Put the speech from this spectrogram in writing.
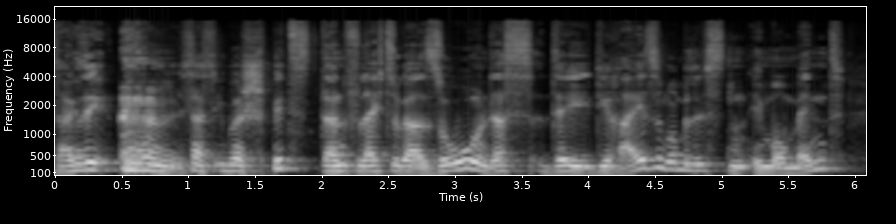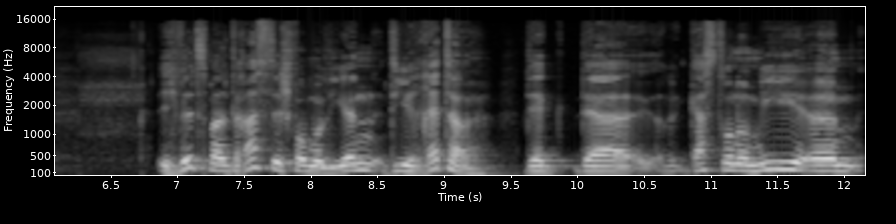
Sagen Sie, ist das überspitzt dann vielleicht sogar so, dass die, die Reisemobilisten im Moment, ich will es mal drastisch formulieren, die Retter der, der Gastronomie ähm,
